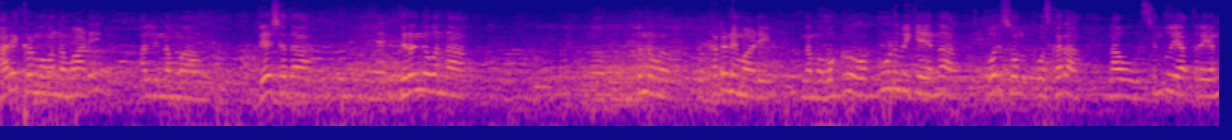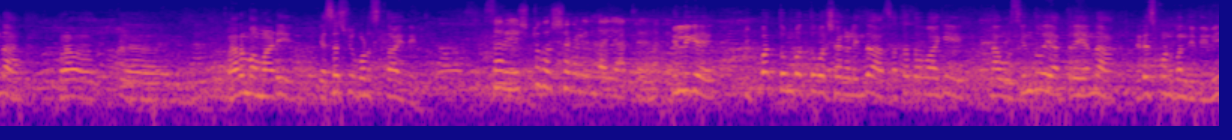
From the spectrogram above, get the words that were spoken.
ಕಾರ್ಯಕ್ರಮವನ್ನು ಮಾಡಿ ಅಲ್ಲಿ ನಮ್ಮ ದೇಶದ ತಿರಂಗವನ್ನು, ಇದನ್ನು ಪ್ರಕಟಣೆ ಮಾಡಿ ನಮ್ಮ ಒಗ್ಗು ಒಗ್ಗೂಡುವಿಕೆಯನ್ನು ತೋರಿಸೋದಕ್ಕೋಸ್ಕರ ನಾವು ಸಿಂಧು ಯಾತ್ರೆಯನ್ನು ಪ್ರ ಪ್ರಾರಂಭ ಮಾಡಿ ಯಶಸ್ವಿಗೊಳಿಸ್ತಾ ಇದ್ದೀವಿ. ಸರ್ ಎಷ್ಟು ವರ್ಷಗಳಿಂದ ಯಾತ್ರೆ ಇಲ್ಲಿಗೆ ಇಪ್ಪತ್ತೊಂಬತ್ತು ವರ್ಷಗಳಿಂದ ಸತತವಾಗಿ ನಾವು ಸಿಂಧು ಯಾತ್ರೆಯನ್ನು ನಡೆಸ್ಕೊಂಡು ಬಂದಿದ್ದೀವಿ.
